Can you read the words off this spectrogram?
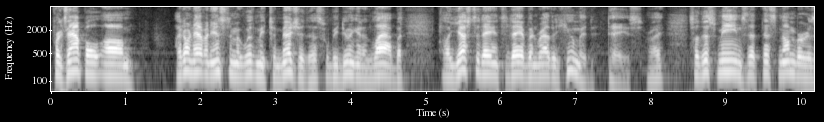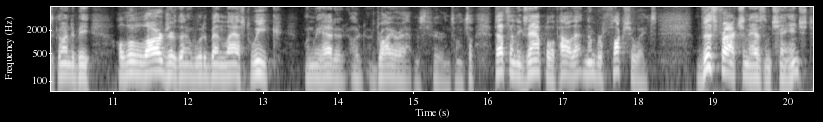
For example, um, I don't have an instrument with me to measure this. We'll be doing it in lab, but uh, yesterday and today have been rather humid days, right? So this means that this number is going to be a little larger than it would have been last week when we had a, a drier atmosphere and so on. So that's an example of how that number fluctuates. This fraction hasn't changed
